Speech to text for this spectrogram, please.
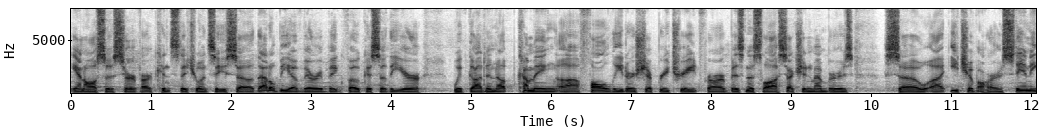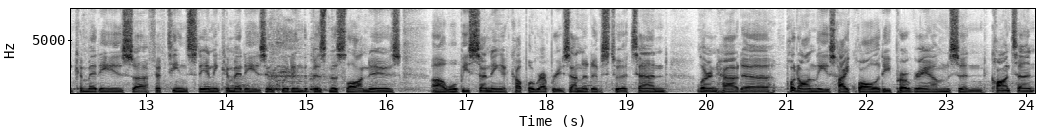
and also serve our constituency. So that'll be a very big focus of the year. We've got an upcoming uh, fall leadership retreat for our business law section members. So uh, each of our standing committees, uh, 15 standing committees, including the Business Law News, uh, will be sending a couple representatives to attend, learn how to put on these high quality programs and content,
